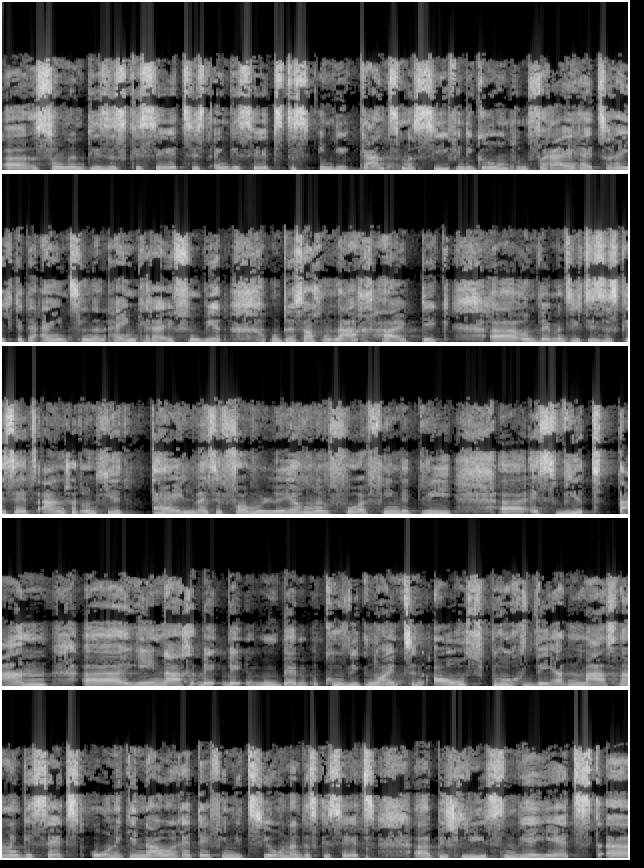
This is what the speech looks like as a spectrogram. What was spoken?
äh, sondern dieses Gesetz ist ein Gesetz, das in die ganz massiv in die Grund- und Freiheitsrechte der Einzelnen eingreifen wird und das auch nachhaltig. Äh, und wenn man sich dieses Gesetz anschaut und hier teilweise Formulierungen vorfindet, wie äh, es wird dann äh, je nach beim Covid-19 Ausbruch werden Maßnahmen gesetzt ohne genauere Definitionen. Das Gesetz äh, beschließen wir jetzt. Äh,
